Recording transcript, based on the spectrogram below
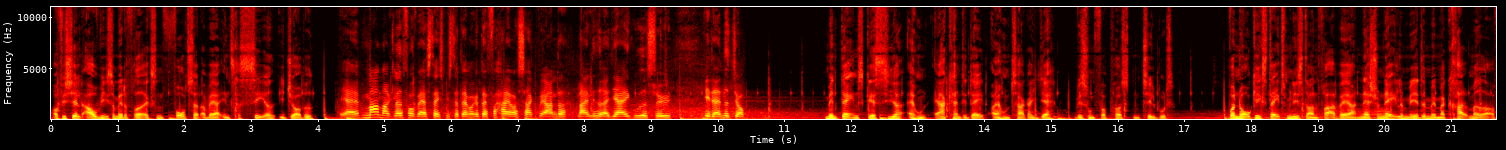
Officielt afviser Mette Frederiksen fortsat at være interesseret i jobbet. Jeg er meget, meget glad for at være statsminister i Danmark, og derfor har jeg også sagt ved andre lejligheder, at jeg er ikke ude at søge et andet job. Men dagens gæst siger, at hun er kandidat, og at hun takker ja, hvis hun får posten tilbudt. Hvornår gik statsministeren fra at være nationale mætte med makralmadder og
